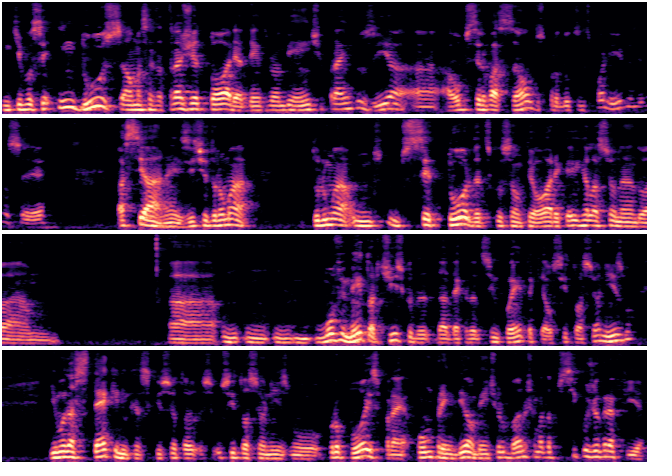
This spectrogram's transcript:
em que você induz a uma certa trajetória dentro do ambiente para induzir a, a, observação dos produtos disponíveis e você passear, né? Existe toda uma todo uma, um, um, setor da discussão teórica aí relacionando a, a um, um, movimento artístico da, da, década de 50, que é o situacionismo, e uma das técnicas que o situacionismo propôs para compreender o ambiente urbano chamada psicogeografia,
